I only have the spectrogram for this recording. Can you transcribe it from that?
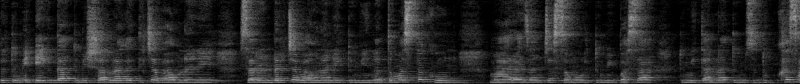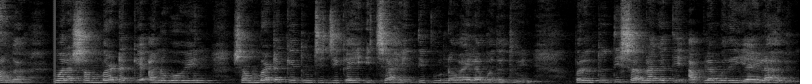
तर तुम्ही एकदा तुम्ही शरणागतीच्या भावनाने सरेंडरच्या भावनाने तुम्ही नतमस्तक होऊन महाराजांच्या समोर तुम्ही बसा तुम्ही त्यांना तुमचं दुःख सांगा. तुम्हाला शंभर टक्के अनुभव येईल. शंभर टक्के तुमची जी काही इच्छा आहे ती पूर्ण व्हायला मदत होईल. परंतु ती शरणागती आपल्यामध्ये यायला हवी.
